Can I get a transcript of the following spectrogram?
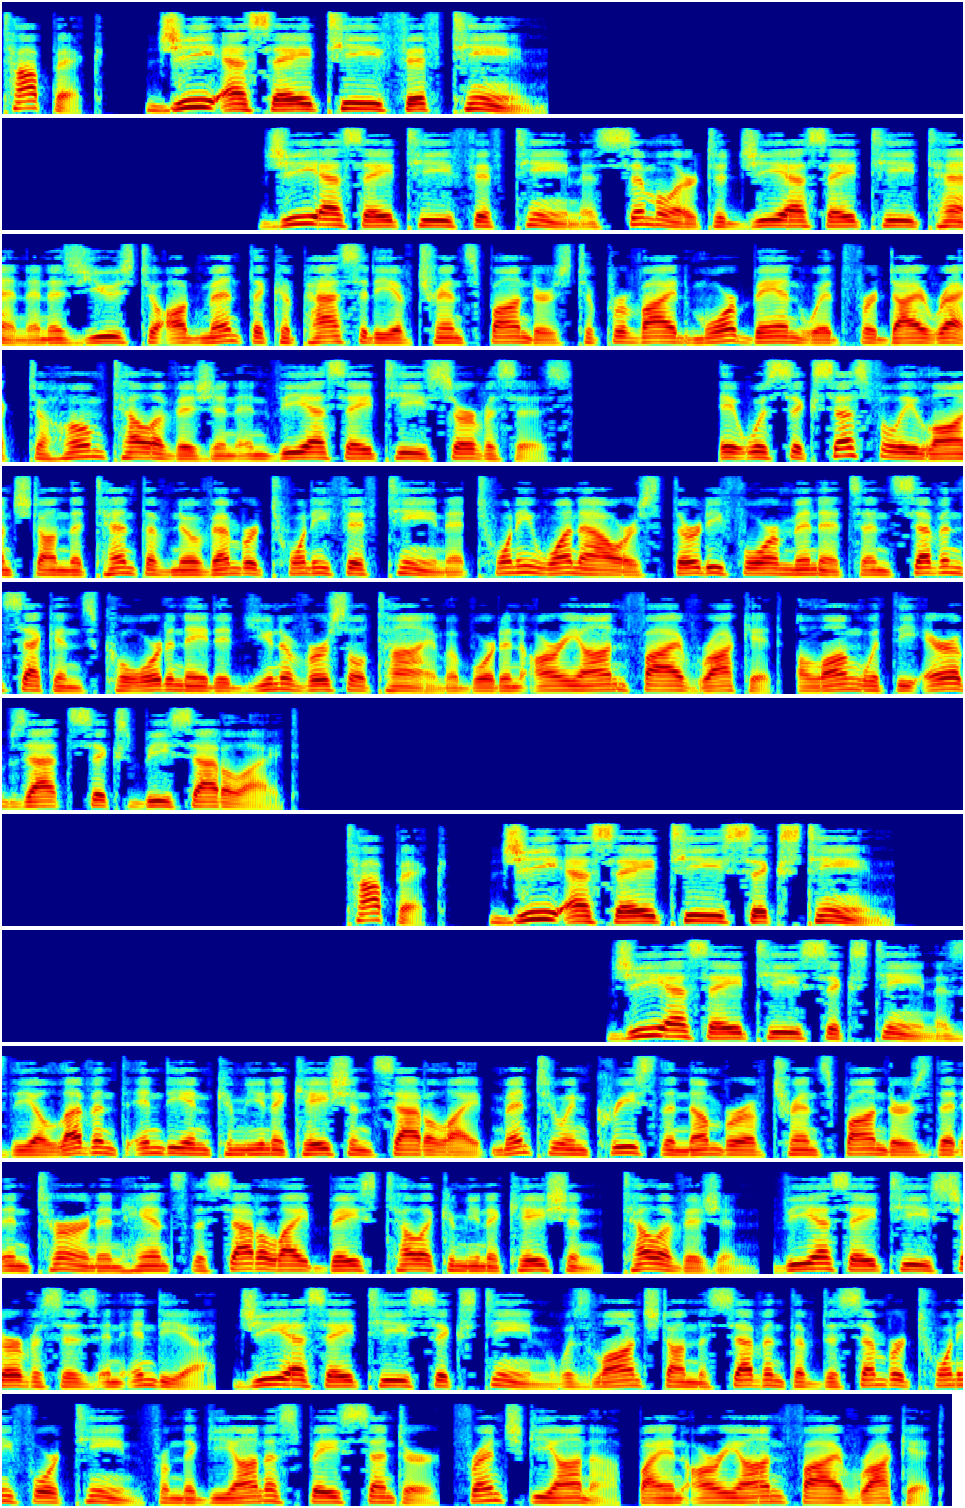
Topic: GSAT-15 GSAT-15 is similar to GSAT-10 and is used to augment the capacity of transponders to provide more bandwidth for direct-to-home television and VSAT services. It was successfully launched on 10 November 2015 at 21 hours 34 minutes and 7 seconds Coordinated Universal Time aboard an Ariane 5 rocket, along with the Arabsat 6B satellite. Topic. GSAT-16 GSAT-16 is the 11th Indian communication satellite meant to increase the number of transponders that in turn enhance the satellite-based telecommunication, television, VSAT services in India. GSAT-16 was launched on 7 December 2014 from the Guiana Space Centre, French Guiana, by an Ariane 5 rocket.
